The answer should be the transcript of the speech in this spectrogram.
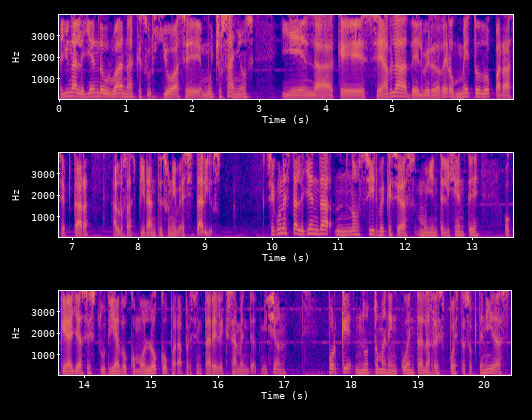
hay una leyenda urbana que surgió hace muchos años y en la que se habla del verdadero método para aceptar a los aspirantes universitarios. Según esta leyenda, no sirve que seas muy inteligente o que hayas estudiado como loco para presentar el examen de admisión, porque no toman en cuenta las respuestas obtenidas,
